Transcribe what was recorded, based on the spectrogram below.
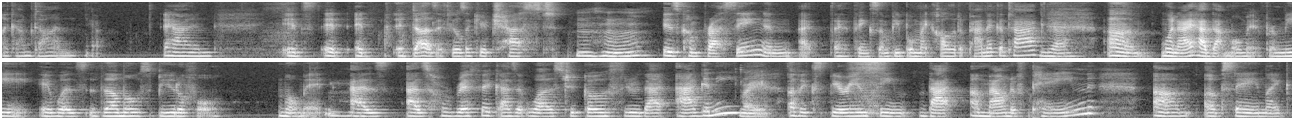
like I'm done. Yeah. And it's it it it does. It feels like your chest mm-hmm. is compressing and I, I think some people might call it a panic attack. Yeah. Um, when I had that moment for me, it was the most beautiful moment mm-hmm. as as horrific as it was to go through that agony right. of experiencing that amount of pain um, of saying like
